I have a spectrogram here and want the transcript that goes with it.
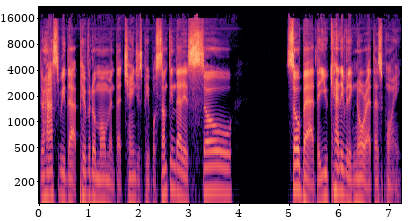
there has to be that pivotal moment that changes people something that is so so bad that you can't even ignore at this point.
